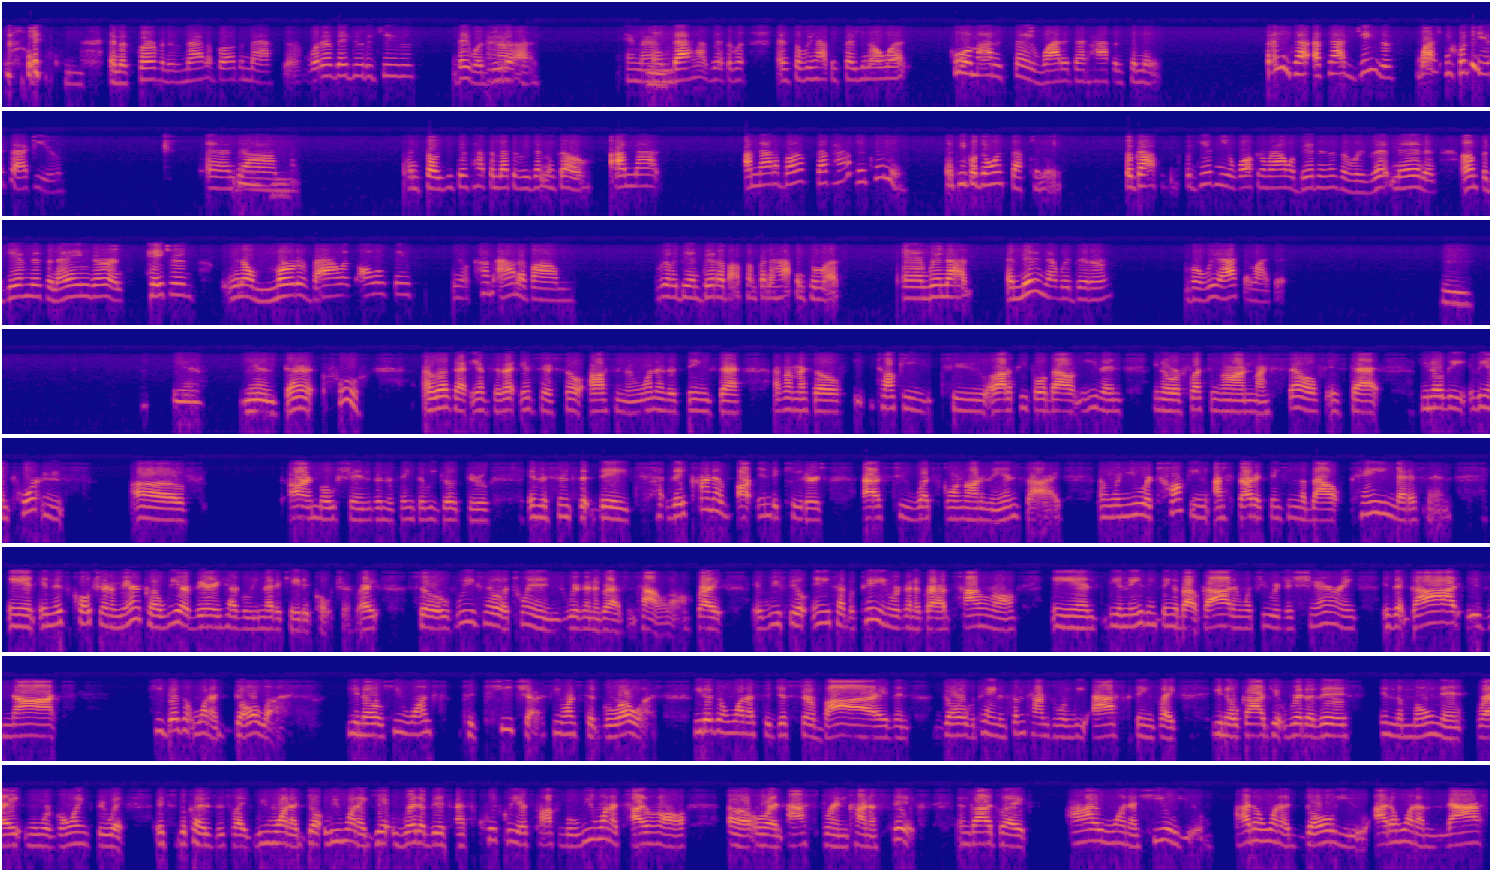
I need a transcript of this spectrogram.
and the servant is not above the master. Whatever they do to Jesus, they will do to us. Amen. And that has to, and so we have to say, you know what? Who am I to say why did that happen to me? Satan attacked Jesus. Why would he attack you? And mm-hmm. um and so you just have to let the resentment go. I'm not I'm not above stuff happening to me and people doing stuff to me. So God, forgive me for walking around with bitterness and resentment and unforgiveness and anger and hatred, you know, murder, violence, all those things, you know, come out of um really being bitter about something that happened to us. And we're not admitting that we're bitter, but we're acting like it. Hmm. Yeah. Man, that whew, I love that answer. That answer is so awesome. And one of the things that I find myself talking to a lot of people about, and even you know reflecting on myself, is that you know the the importance of our emotions and the things that we go through in the sense that they they kind of are indicators as to what's going on in the inside and when you were talking i started thinking about pain medicine and in this culture in america we are very heavily medicated culture right so if we feel a twinge, we're going to grab some Tylenol, right? If we feel any type of pain, we're going to grab Tylenol. And the amazing thing about God and what you were just sharing is that God is not, He doesn't want to dull us. You know, He wants to teach us, He wants to grow us. He doesn't want us to just survive and dull the pain. And sometimes when we ask things like, you know, God, get rid of this, in the moment, right? When we're going through it, it's because it's like we want to we want to get rid of this as quickly as possible. We want a Tylenol uh, or an aspirin kind of fix, and God's like, I want to heal you. I don't want to dull you. I don't want to mask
